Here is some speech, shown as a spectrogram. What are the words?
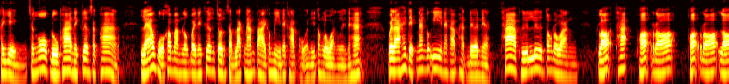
ขย่งชะโงกดูผ้าในเครื่องซักผ้า แล้วหัวเข้ามัมลงไปในเครื่องจนสำลักน้ำตายก็มีนะครับโอ้อันนี้ต้องระวังเลยนะฮะเวลาให้เด็กนั่งเก้าอี้นะครับ หัดเดินเนี่ยถ้าพื้นลื่นต้องระวัง เพราะถ้าเพราะล้อเพราะล้อล้อ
